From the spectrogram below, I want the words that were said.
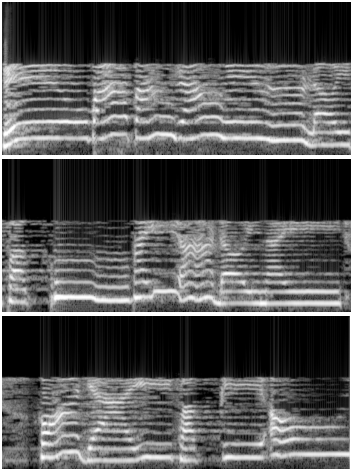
Kêu bá tánh ráng nghe lời phật, thấy à, đời này khó dài phật kia ôi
